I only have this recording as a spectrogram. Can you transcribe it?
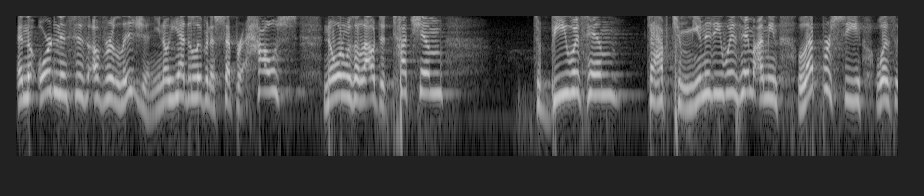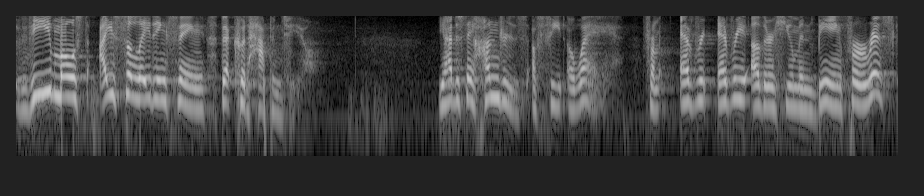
and the ordinances of religion. You know, he had to live in a separate house, no one was allowed to touch him, to be with him, to have community with him. I mean, leprosy was the most isolating thing that could happen to you. You had to stay hundreds of feet away from every, every other human being for risk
